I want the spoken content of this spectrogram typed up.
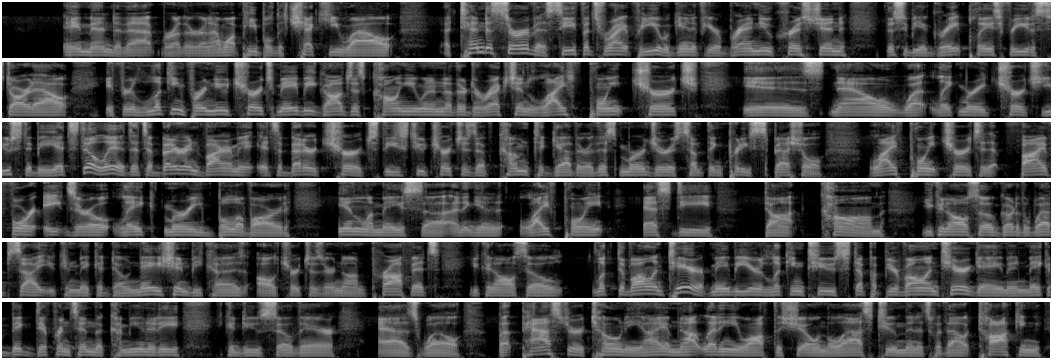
Amen to that, brother. And I want people to check you out. Attend a service. See if it's right for you. Again, if you're a brand new Christian, this would be a great place for you to start out. If you're looking for a new church, maybe God's just calling you in another direction. Life Point Church is now what Lake Murray Church used to be. It still is. It's a better environment. It's a better church. These two churches have come together. This merger is something pretty special. Life Point Church is at 5480 Lake Murray Boulevard in La Mesa. And again, Life Point SD com. You can also go to the website. You can make a donation because all churches are nonprofits. You can also look to volunteer. Maybe you're looking to step up your volunteer game and make a big difference in the community. You can do so there as well. But Pastor Tony, I am not letting you off the show in the last two minutes without talking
